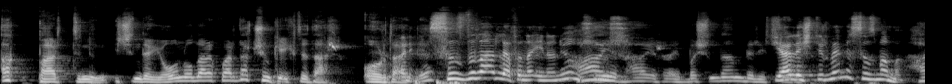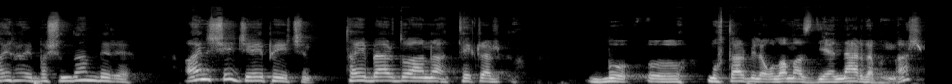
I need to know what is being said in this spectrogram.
AK Parti'nin içinde yoğun olarak vardır çünkü iktidar oradaydı. Hani sızdılar lafına inanıyor musunuz? Hayır, hayır, hayır. Başından beri için. Yerleştirme mi, sızma mı? Hayır, hayır. Başından beri. Aynı şey CHP için. Tayyip Erdoğan'a tekrar bu e, muhtar bile olamaz diyenler de bunlar.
